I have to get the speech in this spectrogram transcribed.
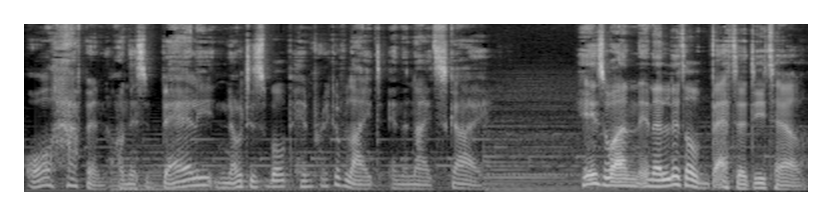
all happen on this barely noticeable pinprick of light in the night sky. Here's one in a little better detail.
